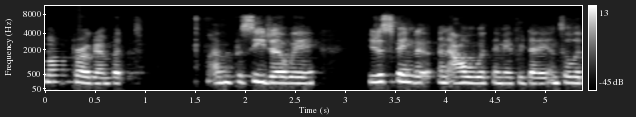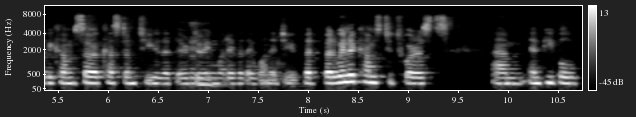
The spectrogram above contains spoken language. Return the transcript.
not program, but um, procedure where you just spend an hour with them every day until they become so accustomed to you that they're mm-hmm. doing whatever they want to do. But but when it comes to tourists um, and people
